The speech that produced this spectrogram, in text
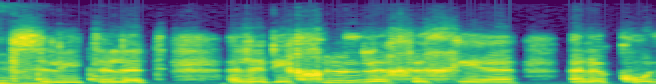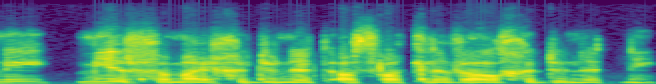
Absoluut. Hulle het hulle die groen lig gegee. Hulle kon nie meer vir my gedoen het as wat hulle wel gedoen het nie.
